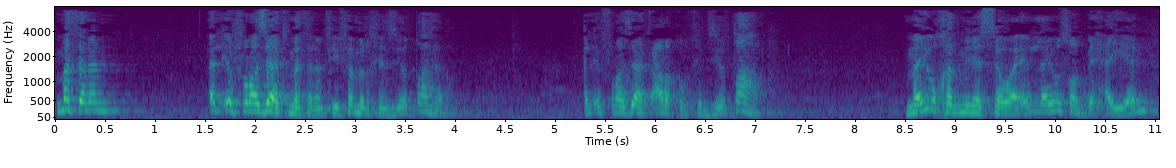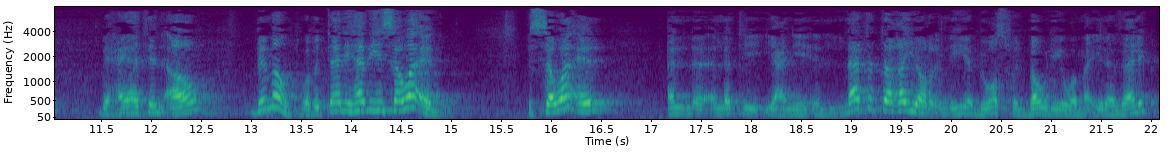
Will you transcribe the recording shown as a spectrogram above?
مثلا الإفرازات مثلا في فم الخنزير طاهرة. الإفرازات عرق الخنزير طاهر. ما يؤخذ من السوائل لا يوصف بحيا بحياة أو بموت وبالتالي هذه سوائل السوائل التي يعني لا تتغير اللي هي بوصف البول وما إلى ذلك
